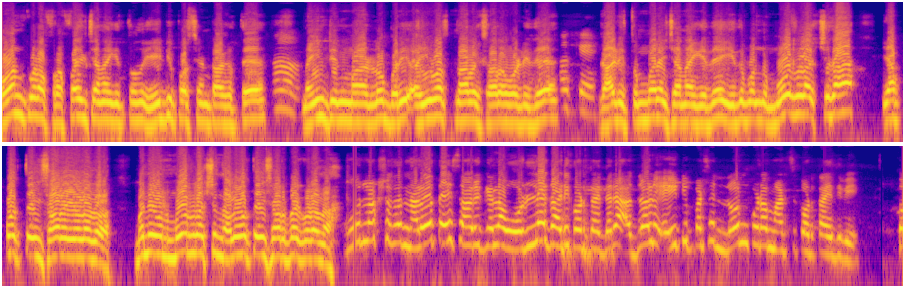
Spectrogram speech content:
loan ಕೂಡ ಪ್ರೊಫೈಲ್ ಚೆನ್ನಾಗಿತ್ತು ಅಂದ್ರೆ ಏಯ್ಟಿ ಪರ್ಸೆಂಟ್ ಆಗುತ್ತೆ. ನೈನ್ಟೀನ್ ಮಾಡಲು ಬರೀ ಐವತ್ನಾಲ್ಕು ಸಾವಿರ ಓಡಿದೆ. ಗಾಡಿ ತುಂಬಾನೇ ಚೆನ್ನಾಗಿದೆ. ಇದು ಬಂದು ಮೂರ್ ಲಕ್ಷದ ಎಪ್ಪತ್ತೈದು ಸಾವಿರ ಹೇಳೋದು. ಮನೆ ಒಂದ್ ಮೂರ್ ಲಕ್ಷದ ನಲವತ್ತೈದು ಸಾವಿರ ರೂಪಾಯಿ ಕೊಡೋಣ. ಮೂರ್ ಲಕ್ಷದ ನಲವತ್ತೈದು ಸಾವಿರಕ್ಕೆಲ್ಲ ಒಳ್ಳೆ ಗಾಡಿ ಕೊಡ್ತಾ ಇದ್ದಾರೆ. ಅದ್ರಲ್ಲಿ ಏಯ್ಟಿ ಪರ್ಸೆಂಟ್ ಲೋನ್ ಕೂಡ ಮಾಡಿಸಿ ಕೊಡ್ತಾ ಇದೀವಿ. ಸೊ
